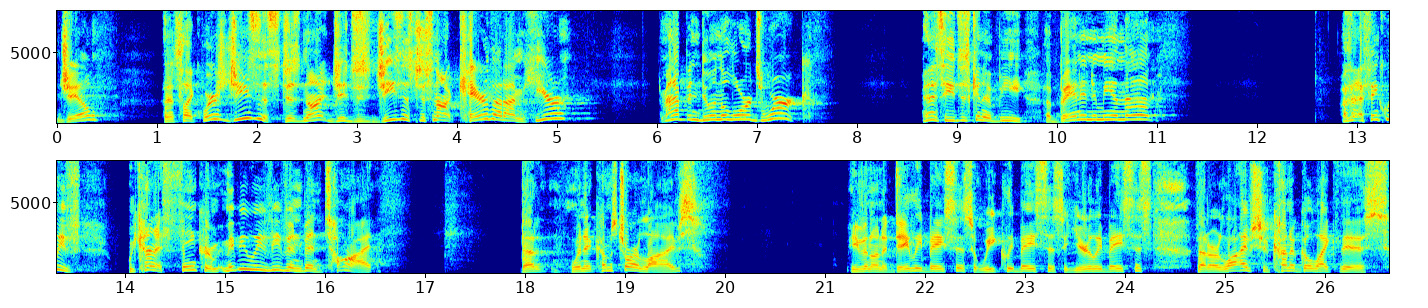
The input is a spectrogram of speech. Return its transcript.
jail, and it's like, where's Jesus? Does, not, does Jesus just not care that I'm here? Man, I've been doing the Lord's work. Man, is he just going to be abandoning me in that? I, th- I think we've, we kind of think, or maybe we've even been taught that when it comes to our lives, even on a daily basis, a weekly basis, a yearly basis, that our lives should kind of go like this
